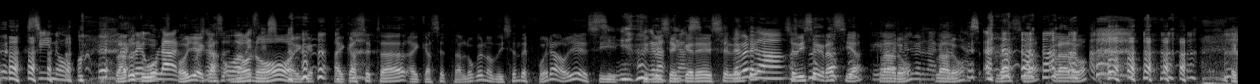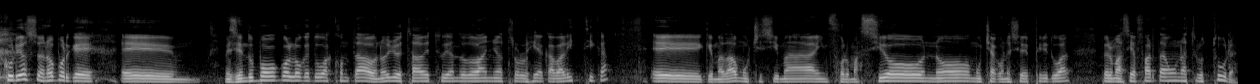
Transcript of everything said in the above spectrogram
Sí, no. Claro, tú- Regular. oye, o hay que sea, ace- o a no, no, hay que, hay que aceptar, hay que aceptar lo que nos dicen de fuera. Oye, si, Sí, si te dicen que eres excelente, verdad. se dice gracias, Claro, claro, es verdad, claro, gracias. gracias, claro. es curioso, ¿no? Porque eh, me siento un poco con lo que tú has contado, ¿no? Yo he estado estudiando dos años astrología cabalística, eh, que me ha dado muchísima información, ¿no? Mucha conexión espiritual, pero me hacía falta una estructura.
